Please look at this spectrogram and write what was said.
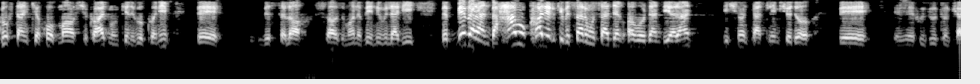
گفتن که خب ما شکایت ممکنه بکنیم به به صلاح سازمان بین المللی و ببرن به همون کاری رو که به سر مصدق آوردن بیارن. ایشون تسلیم شد و به حضورتون که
